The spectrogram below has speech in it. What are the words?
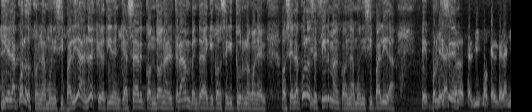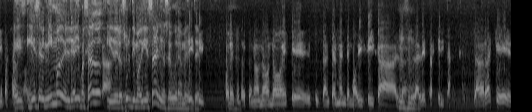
y el acuerdo es con la municipalidad, no es que lo tienen que hacer con Donald Trump, entonces hay que conseguir turno con él. O sea, el acuerdo se firma con la municipalidad. Eh, ¿por el acuerdo es el mismo que el del año pasado. y es el mismo del año pasado y de los últimos 10 años seguramente. Sí, Por eso, por eso no, no, no es que sustancialmente modifica la letra escrita. La verdad es que,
